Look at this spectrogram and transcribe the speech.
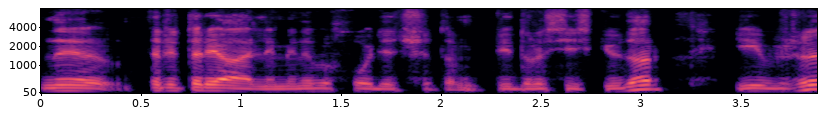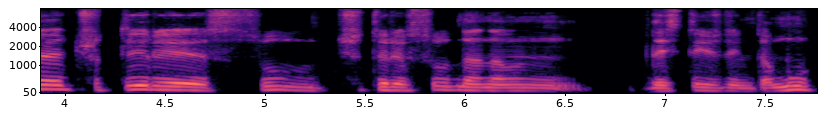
не територіальними, не виходячи там під російський удар. І вже чотири су, чотири судна нам десь тиждень тому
